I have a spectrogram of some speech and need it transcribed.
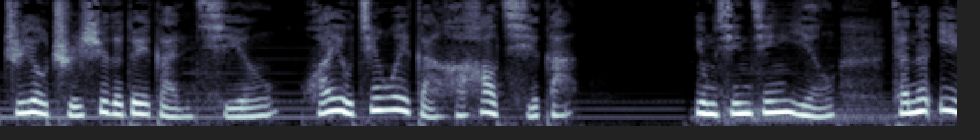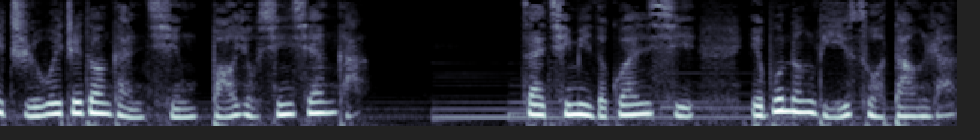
只有持续的对感情怀有敬畏感和好奇感，用心经营，才能一直为这段感情保有新鲜感。再亲密的关系，也不能理所当然。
